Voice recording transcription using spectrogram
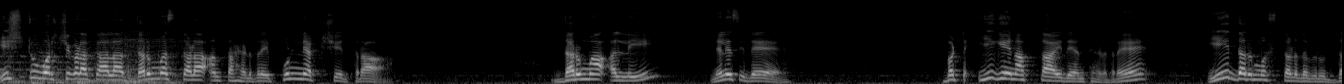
ಇಷ್ಟು ವರ್ಷಗಳ ಕಾಲ ಧರ್ಮಸ್ಥಳ ಅಂತ ಹೇಳಿದ್ರೆ ಪುಣ್ಯಕ್ಷೇತ್ರ. ಧರ್ಮ ಅಲ್ಲಿ ನೆಲೆಸಿದೆ. ಬಟ್ ಈಗೇನಾಗ್ತಾ ಇದೆ ಅಂತ ಹೇಳಿದ್ರೆ, ಈ ಧರ್ಮಸ್ಥಳದ ವಿರುದ್ಧ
